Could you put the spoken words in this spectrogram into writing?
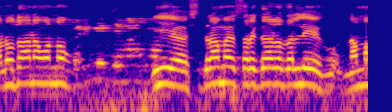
ಅನುದಾನವನ್ನು ಈ ಸಿದ್ದರಾಮಯ್ಯ ಸರ್ಕಾರದಲ್ಲಿ ನಮ್ಮ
